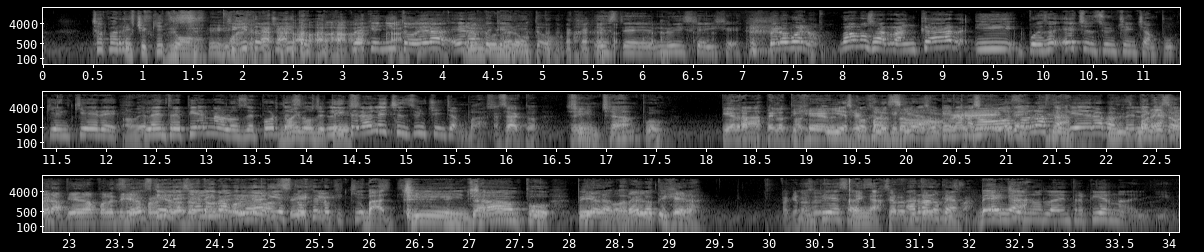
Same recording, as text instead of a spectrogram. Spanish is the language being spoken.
Chaparrito. Pues chiquito. Chiquito, chiquito, pequeñito, era, era Rinconero. pequeñito, este Luis G.I.G. Pero bueno, vamos a arrancar y pues échense un chinchampú. Quien quiere la entrepierna o los deportes, No hay dos de tres. literal échense un chinchampú. Exacto. Chin, champú. Piedra, Ah, papel o tijera. y escoge ¿Qué lo que quieras, ok, nada más. No, solo hasta piedra, papel Por o eso tijera. era piedra, papel o tijera. es que ya le- ya le iba a agregar y sí. escoge lo que quieras. Bachín, champú, piedra, papel o tijera. Para que no se Empiezas. Venga. Se repite la misma. Venga. Échenos la entrepierna del Jimmy.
